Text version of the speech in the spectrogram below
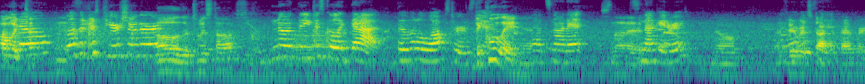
Oh, you like know, t- mm. was it just pure sugar? Oh, the twist offs? No, they just go like that. The little lobsters. The Yeah. Kool-Aid. That's not it. It's not It's it. not Gatorade. No. My What favorite's is Dr. it? Pepper.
